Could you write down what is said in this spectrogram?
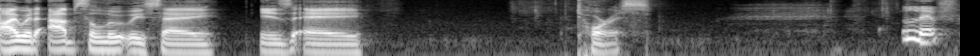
I would absolutely say is a Taurus Liv.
